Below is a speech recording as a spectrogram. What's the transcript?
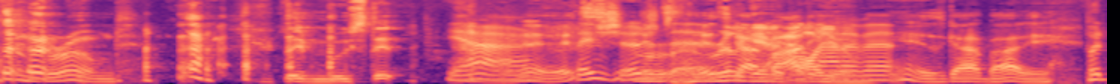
Been groomed. They moosed it. Yeah, it's- they zhuzhed it. really got gave it body. out volume. of it. Yeah, it's got body. But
